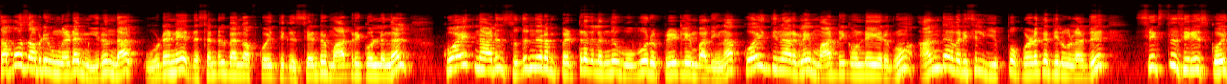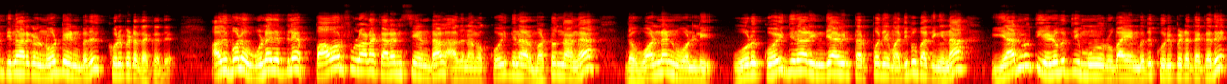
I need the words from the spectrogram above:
சப்போஸ் அப்படி உங்களிடம் இருந்தால் உடனே த சென்ட்ரல் பேங்க் ஆஃப் கோயத்துக்கு சென்று மாற்றிக்கொள்ளுங்கள் குவைத் நாடு சுதந்திரம் பெற்றதுலேருந்து ஒவ்வொரு பீரியட்லையும் பார்த்தீங்கன்னா குவைத் தினார்களை மாற்றிக்கொண்டே இருக்கும். அந்த வரிசையில் இப்போ புழக்கத்தில் உள்ளது. சிக்ஸ்த்து சீரிஸ் குவைத் தினார்கள் நோட்டு என்பது குறிப்பிடத்தக்கது. அதுபோல் உலகத்திலே பவர்ஃபுல்லான கரன்சி என்றால் அது நம்ம குவைத் தினார் மட்டும்தாங்க. த ஒன் அண்ட் ஒன்லி ஒரு குவைத் தினார் இந்தியாவின் தற்போதைய மதிப்பு பார்த்தீங்கன்னா இரநூத்தி எழுபத்தி மூணு ரூபாய் என்பது குறிப்பிடத்தக்கது.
